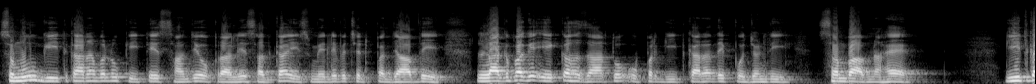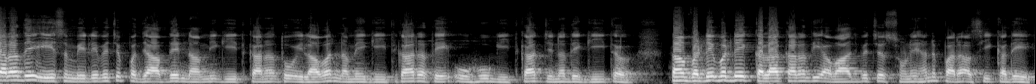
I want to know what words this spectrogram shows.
ਸਮੂਹ ਗੀਤਕਾਰਾਂ ਵੱਲੋਂ ਕੀਤੇ ਸਾਂਝੇ ਉਪਰਾਲੇ ਸਦਕਾ ਇਸ ਮੇਲੇ ਵਿੱਚ ਪੰਜਾਬ ਦੇ ਲਗਭਗ 1000 ਤੋਂ ਉੱਪਰ ਗੀਤਕਾਰਾਂ ਦੇ ਪੁੱਜਣ ਦੀ ਸੰਭਾਵਨਾ ਹੈ। ਗੀਤਕਾਰਾਂ ਦੇ ਇਸ ਮੇਲੇ ਵਿੱਚ ਪੰਜਾਬ ਦੇ ਨਾਮੀ ਗੀਤਕਾਰਾਂ ਤੋਂ ਇਲਾਵਾ ਨਵੇਂ ਗੀਤਕਾਰ ਅਤੇ ਉਹ ਗੀਤਕਾਰ ਜਿਨ੍ਹਾਂ ਦੇ ਗੀਤ ਤਾਂ ਵੱਡੇ ਵੱਡੇ ਕਲਾਕਾਰਾਂ ਦੀ ਆਵਾਜ਼ ਵਿੱਚ ਸੁਣੇ ਹਨ, ਪਰ ਅਸੀਂ ਕਦੇ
